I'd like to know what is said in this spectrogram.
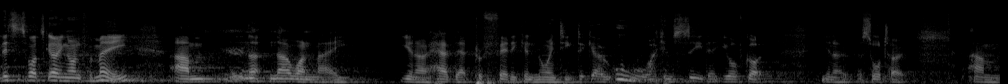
this is what's going on for me, um, no, no one may, you know, have that prophetic anointing to go, ooh, I can see that you've got, you know, a sore toe. Um,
